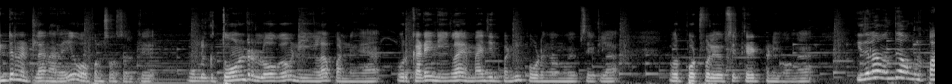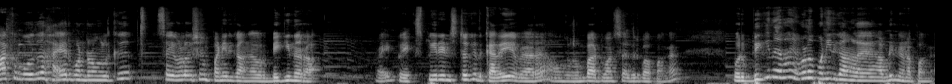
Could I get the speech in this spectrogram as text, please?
இன்டர்நெட்டில் நிறைய ஓப்பன் சோர்ஸ் இருக்குது உங்களுக்கு தோன்ற லோகோ நீங்களாக பண்ணுங்கள் ஒரு கடை நீங்களாக இமேஜின் பண்ணி போடுங்க உங்கள் வெப்சைட்டில் ஒரு போர்ட்ஃபோலியோ வெப்சைட் கிரியேட் பண்ணிக்கோங்க. இதெல்லாம் வந்து அவங்களுக்கு பார்க்கும்போது ஹையர் பண்ணுறவங்களுக்கு சார் இவ்வளோ விஷயம் பண்ணியிருக்காங்க ஒரு பிகினராக ரைட் எக்ஸ்பீரியன்ஸ்டுக்கு இது கதையே வேறு. அவங்க ரொம்ப அட்வான்ஸாக எதிர்பார்ப்பாங்க. ஒரு பிகினராக எவ்வளோ பண்ணியிருக்காங்களே அப்படின்னு நினைப்பாங்க.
